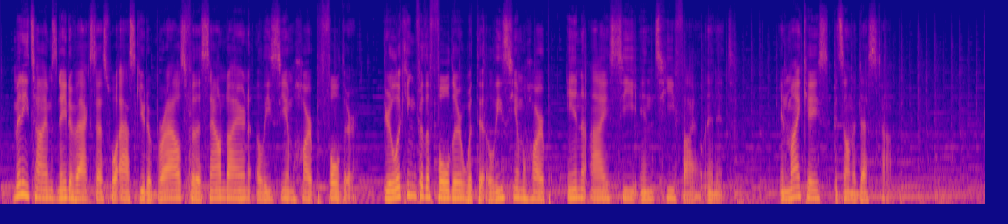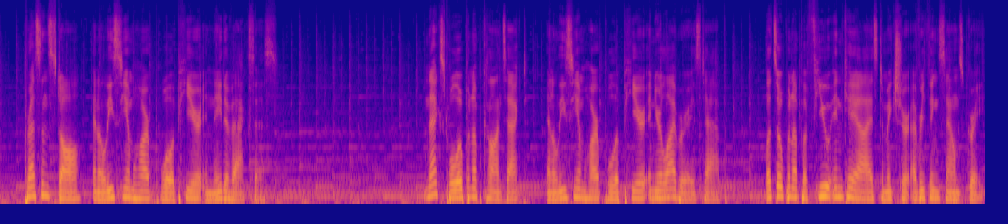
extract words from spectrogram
Many times, Native Access will ask you to browse for the SoundIron Elysium Harp folder. You're looking for the folder with the Elysium Harp NICNT file in it. In my case, it's on the desktop. Press install and Elysium Harp will appear in Native Access. Next, we'll open up Kontakt and Elysium Harp will appear in your Libraries tab. Let's open up a few NKIs to make sure everything sounds great.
